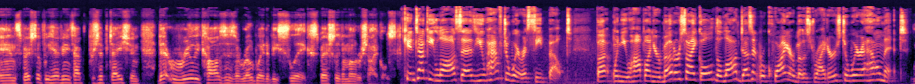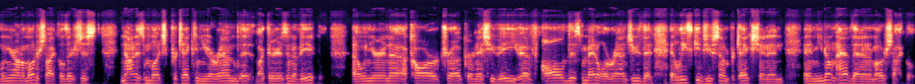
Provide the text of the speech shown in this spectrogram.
and especially if we have any type of precipitation, that really causes a roadway to be slick, especially to motorcycles. Kentucky law says you have to wear a seatbelt. But when you hop on your motorcycle, the law doesn't require most riders to wear a helmet. When you're on a motorcycle, there's just not as much protecting you around like there is in a vehicle. Uh, when you're in a, a, car or truck or an SUV, you have all this metal around you that at least gives you some protection, and and you don't have that in a motorcycle.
